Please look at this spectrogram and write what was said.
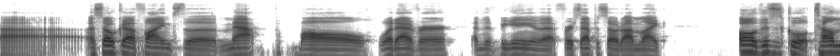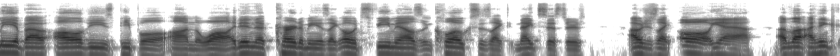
uh ahsoka finds the map ball whatever at the beginning of that first episode, I'm like, oh, this is cool. Tell me about all these people on the wall. It didn't occur to me as like, oh, it's females and cloaks is like night sisters. I was just like, oh yeah, I love. I think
